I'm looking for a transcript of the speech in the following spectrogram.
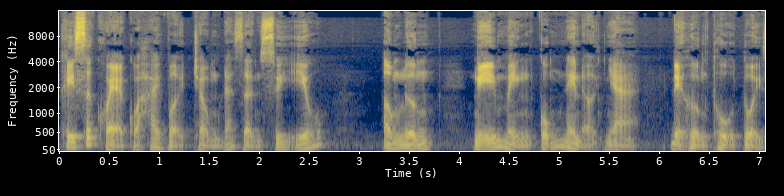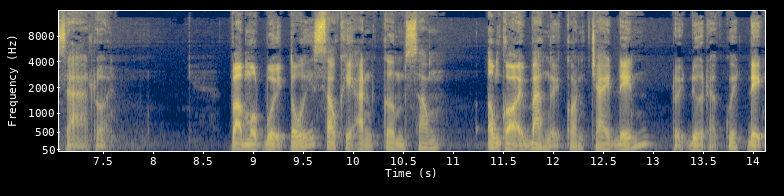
khi sức khỏe của hai vợ chồng đã dần suy yếu, ông Lương nghĩ mình cũng nên ở nhà để hưởng thụ tuổi già rồi và một buổi tối sau khi ăn cơm xong, ông gọi ba người con trai đến rồi đưa ra quyết định.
